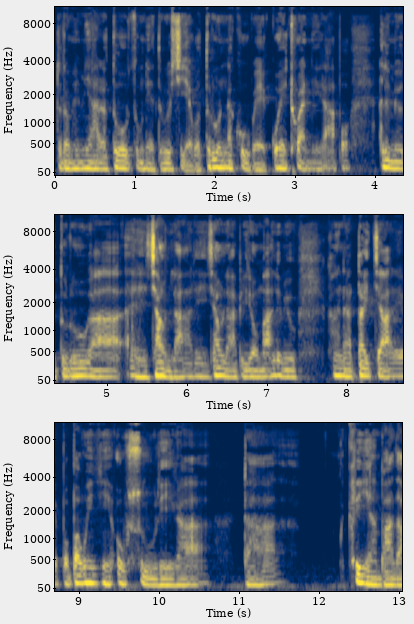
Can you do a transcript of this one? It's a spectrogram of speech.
တော်တော်များများတော့သူ့သူနဲ့သူတို့ရှိရပေါ့သူတို့နှစ်ခုပဲကွဲထွက်နေတာပေါ့အဲ့လိုမျိုးသူတို့ကအဲရောက်လာတယ်ရောက်လာပြီးတော့မှအဲ့လိုမျိုးခန္ဓာတိုက်ကြတယ်ပပဝင်းချင်းအုပ်စုတွေကဒါခရိယန်ဘာသာ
